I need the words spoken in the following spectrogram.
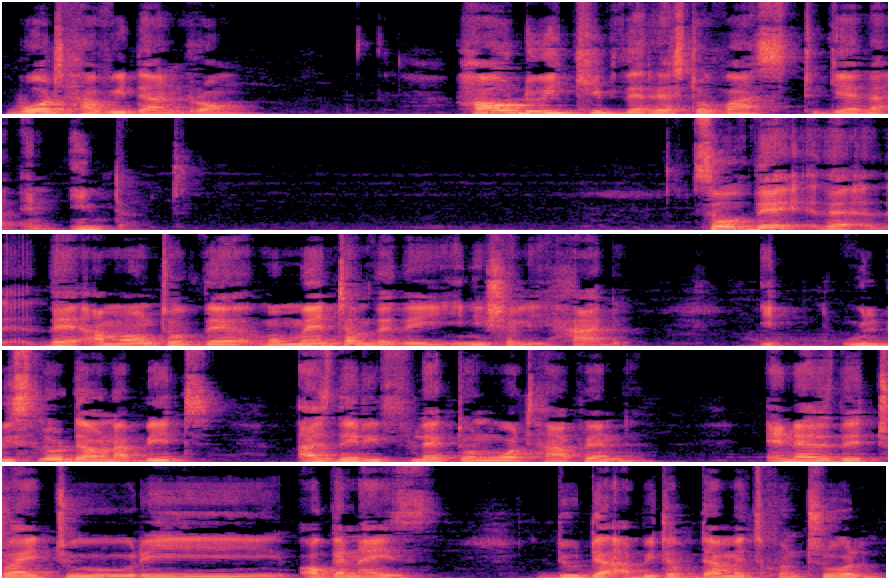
What have we done wrong? How do we keep the rest of us together and intact? So the, the, the amount of the momentum that they initially had, it will be slowed down a bit as they reflect on what happened and as they try to reorganize, do a bit of damage control,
